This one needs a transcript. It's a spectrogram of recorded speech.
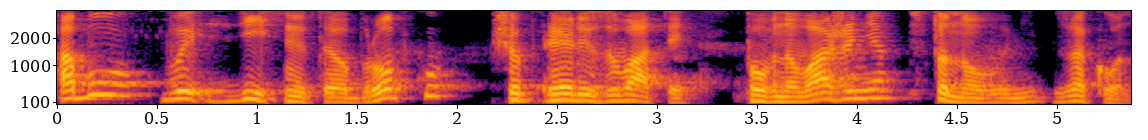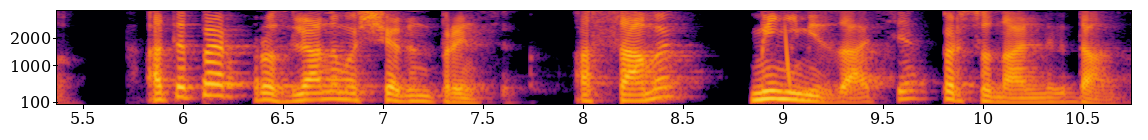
Або ви здійснюєте обробку, щоб реалізувати повноваження, встановлені законом. А тепер розглянемо ще один принцип: а саме мінімізація персональних даних.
